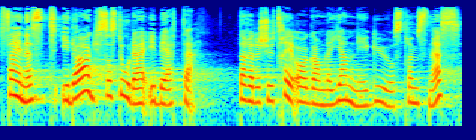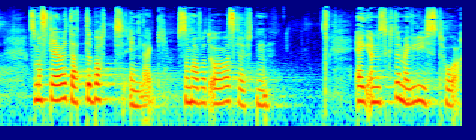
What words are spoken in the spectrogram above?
Senest i dag så sto det i BT. Der er det 23 år gamle Jenny Guo Strømsnes som har skrevet et debattinnlegg som har fått overskriften 'Jeg ønskte meg lyst hår,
